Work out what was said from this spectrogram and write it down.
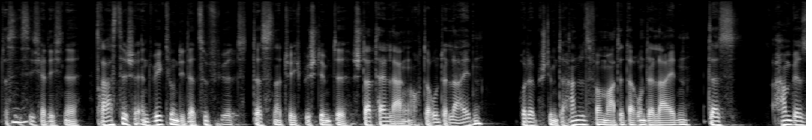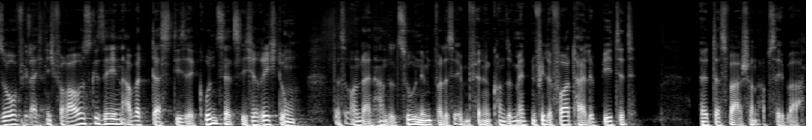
Das mhm. ist sicherlich eine drastische Entwicklung, die dazu führt, dass natürlich bestimmte Stadtteillagen auch darunter leiden oder bestimmte Handelsformate darunter leiden. Das haben wir so vielleicht nicht vorausgesehen, aber dass diese grundsätzliche Richtung, dass Onlinehandel zunimmt, weil es eben für den Konsumenten viele Vorteile bietet, äh, das war schon absehbar.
